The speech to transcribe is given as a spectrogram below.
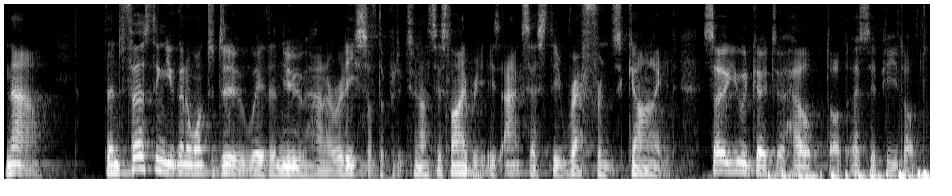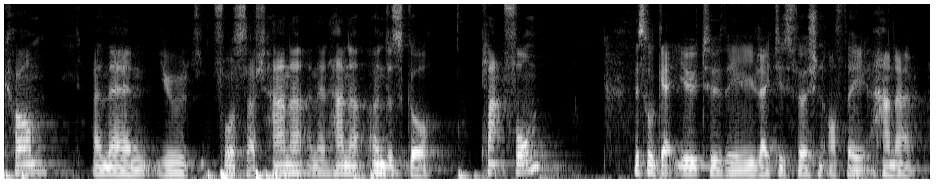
Now, then first thing you're going to want to do with a new HANA release of the predictive analysis library is access the reference guide. So you would go to help.sap.com and then you would forward slash HANA and then HANA underscore platform. This will get you to the latest version of the HANA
